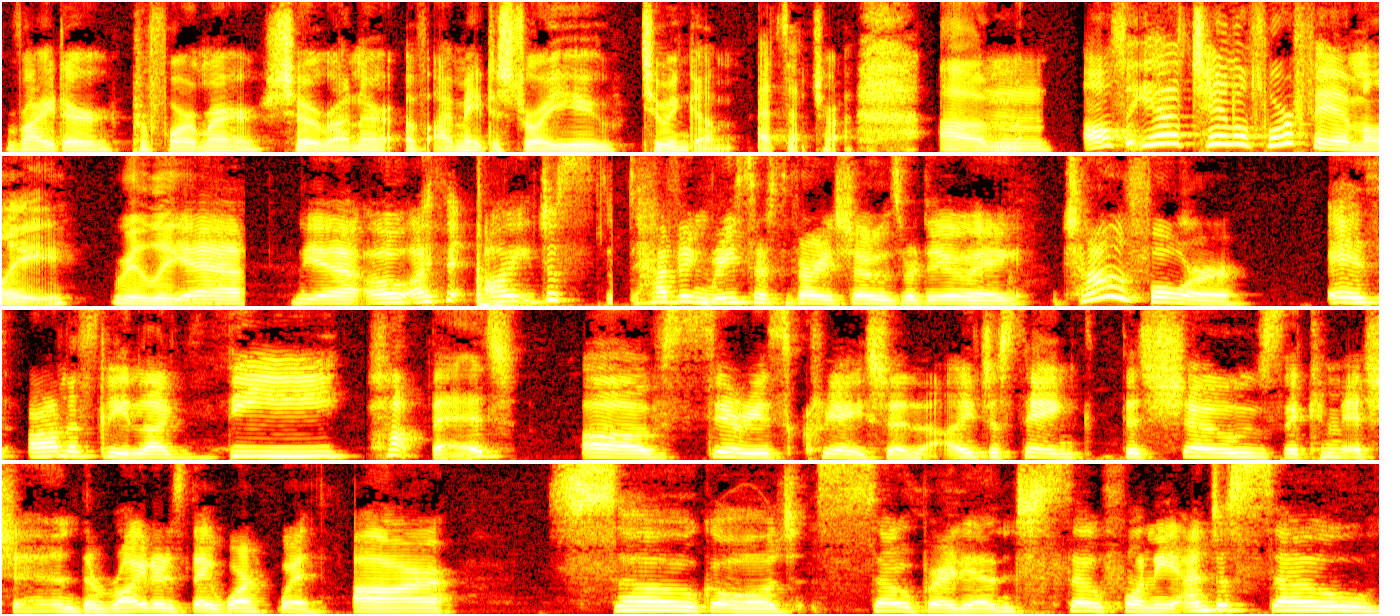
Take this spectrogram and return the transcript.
writer, performer, showrunner of I May Destroy You, Chewing Gum, etc. Um Mm. also yeah, Channel 4 family, really. Yeah, yeah. Oh, I think I just having researched the various shows we're doing. Channel Four is honestly like the hotbed of serious creation. I just think the shows they commission, the writers they work with are so good, so brilliant, so funny, and just so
